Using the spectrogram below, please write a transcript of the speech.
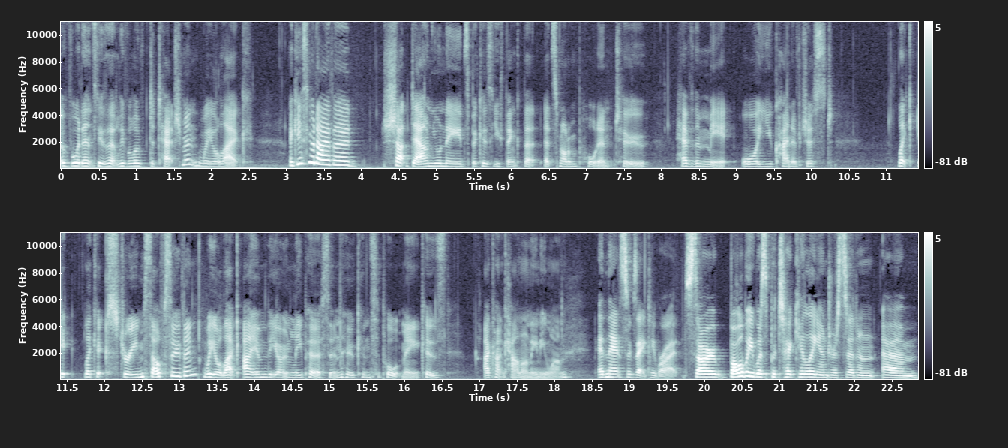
avoidance. There's that level of detachment where you're like, I guess you'd either shut down your needs because you think that it's not important to have them met, or you kind of just like like extreme self-soothing where you're like, I am the only person who can support me because I can't count on anyone. And that's exactly right. So Bowlby was particularly interested in um,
